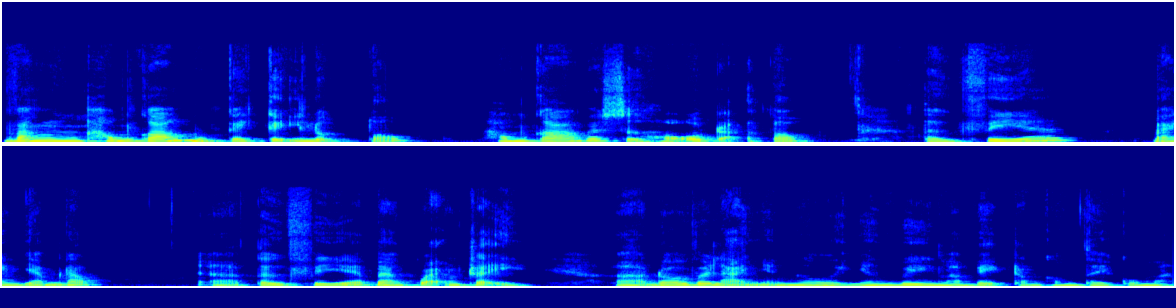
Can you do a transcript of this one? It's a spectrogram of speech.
Văn không có một cái kỷ luật tốt không có cái sự hỗ trợ tốt từ phía ban giám đốc ờ, từ phía ban quản trị ờ, đối với lại những người nhân viên làm việc trong công ty của mình.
